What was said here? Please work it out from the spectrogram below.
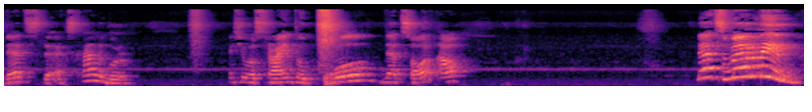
That's the Excalibur. And she was trying to pull that sword out. That's Merlin!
